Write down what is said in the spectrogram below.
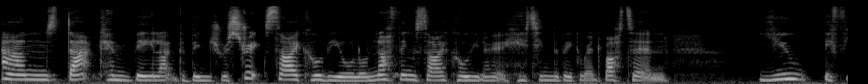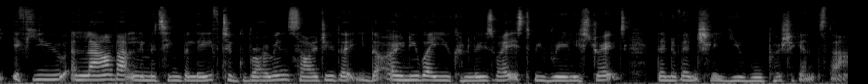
And that can be like the binge restrict cycle, the all or nothing cycle, you know, hitting the big red button, you if if you allow that limiting belief to grow inside you that the only way you can lose weight is to be really strict then eventually you will push against that.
